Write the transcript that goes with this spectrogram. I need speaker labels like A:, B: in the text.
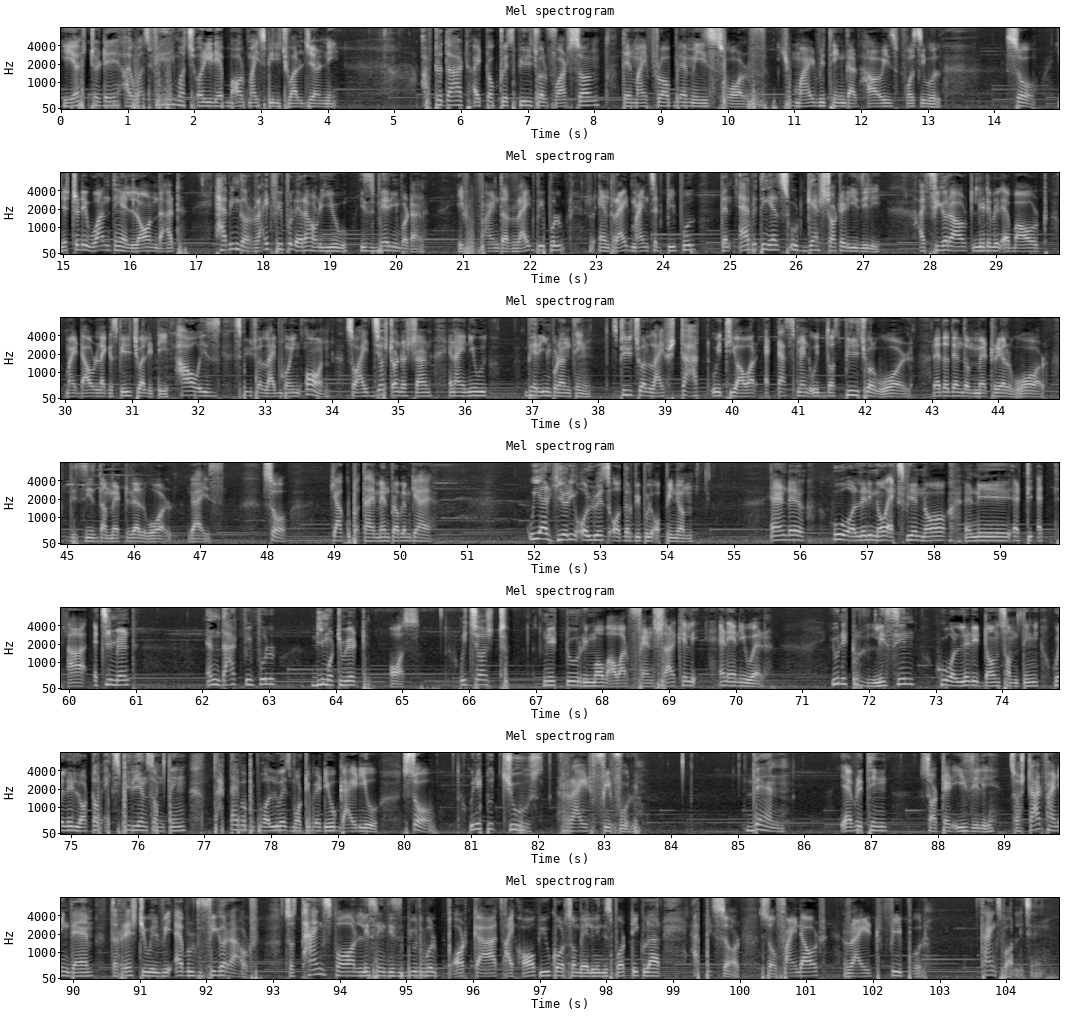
A: Yesterday, I was very much worried about my spiritual journey. After that, I talked to a spiritual person, then my problem is solved. You might be thinking that how is possible. So, yesterday, one thing I learned that having the right people around you is very important. If you find the right people and right mindset people, then everything else would get sorted easily I figure out little bit about my doubt like spirituality. How is spiritual life going on? So I just understand and I knew very important thing. Spiritual life start with your attachment with the spiritual world rather than the material world. This is the material world, guys. So क्या आपको पता है main problem क्या है we are hearing always other people opinion and who already know experience know any at, at, uh, achievement. And that people demotivate us. We just need to remove our friend circle and anywhere. You need to listen who already done something who already lot of experience something. That type of people always motivate you guide you. So we need to choose right people. Then everything sorted easily. So start finding them. The rest you will be able to figure out. So thanks for listening this beautiful podcast. I hope you got some value in this particular episode. So find out right people. Thanks for listening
